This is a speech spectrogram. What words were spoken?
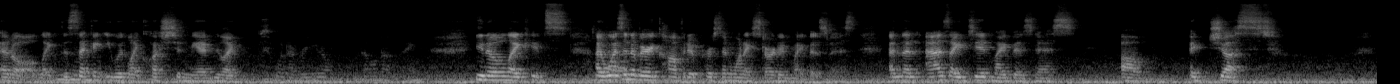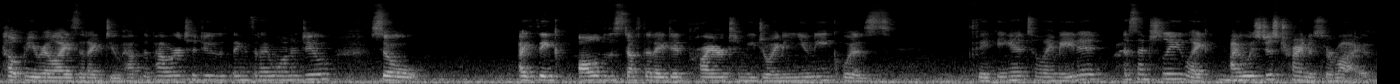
at all. Like the Mhm. second you would like question me, I'd be like, whatever, you don't know nothing. You know, like it's I wasn't a very confident person when I started my business. And then as I did my business, um, I just helped me realize that I do have the power to do the things that I want to do. So I think all of the stuff that I did prior to me joining Younique was faking it till I made it, essentially. Like, I was just trying to survive.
